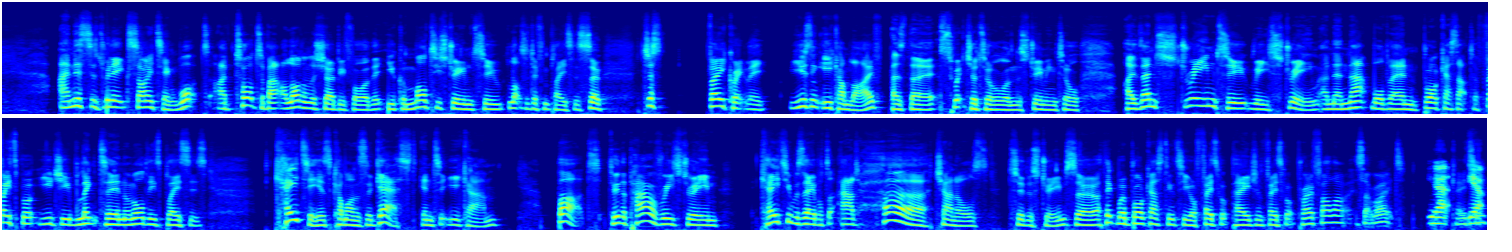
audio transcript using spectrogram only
And this is really exciting. What I've talked about a lot on the show before that you can multi-stream to lots of different places. So just very quickly, using Ecamm Live as the switcher tool and the streaming tool, I then stream to Restream, and then that will then broadcast out to Facebook, YouTube, LinkedIn, and all these places. Katie has come on as a guest into Ecamm, but through the power of Restream, Katie was able to add her channels to the stream. So I think we're broadcasting to your Facebook page and Facebook profile. Is that right? Yeah. Katie? Yeah.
